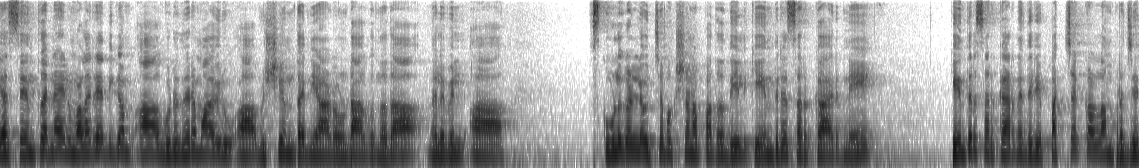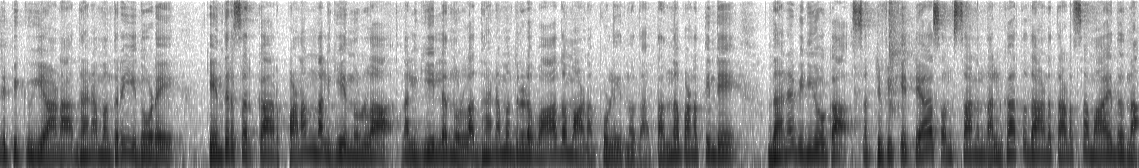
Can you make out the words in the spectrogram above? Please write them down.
യെസ് എന്ത് തന്നെയായാലും വളരെയധികം ഗുരുതരമായൊരു വിഷയം തന്നെയാണ് ഉണ്ടാകുന്നത്. നിലവിൽ സ്കൂളുകളിലെ ഉച്ചഭക്ഷണ പദ്ധതിയിൽ കേന്ദ്ര സർക്കാരിനെ കേന്ദ്ര സർക്കാരിനെതിരെ പച്ചക്കള്ളം പ്രചരിപ്പിക്കുകയാണ് ധനമന്ത്രി. ഇതോടെ കേന്ദ്ര സർക്കാർ പണം നൽകിയെന്നുള്ള നൽകിയില്ലെന്നുള്ള ധനമന്ത്രിയുടെ വാദമാണ് പൊളിയുന്നത്. തന്ന പണത്തിന്റെ ധനവിനിയോഗ സർട്ടിഫിക്കറ്റ് സംസ്ഥാനം നൽകാത്തതാണ് തടസ്സമായതെന്ന്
